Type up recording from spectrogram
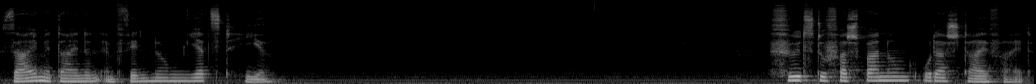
Sei mit deinen Empfindungen jetzt hier. Fühlst du Verspannung oder Steifheit?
